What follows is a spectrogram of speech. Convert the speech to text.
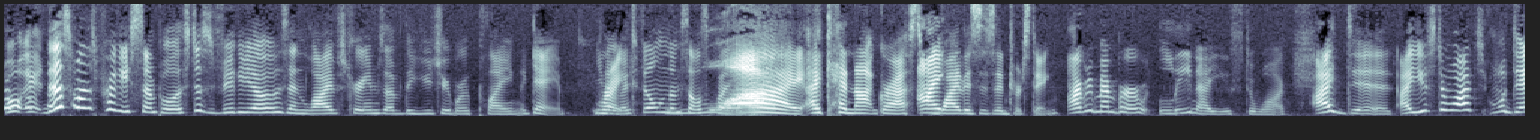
Well, it, this one's pretty simple. It's just videos and live streams of the YouTuber playing a game. You know, they Right. film themselves playing. Why? I cannot grasp I- why this is interesting. I remember Lena used to watch. I did. I used to watch. Well, Dan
